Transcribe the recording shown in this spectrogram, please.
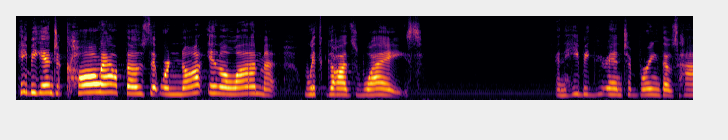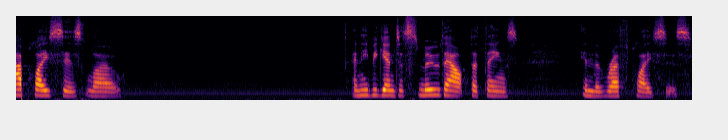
He began to call out those that were not in alignment with God's ways. And he began to bring those high places low. And he began to smooth out the things in the rough places.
